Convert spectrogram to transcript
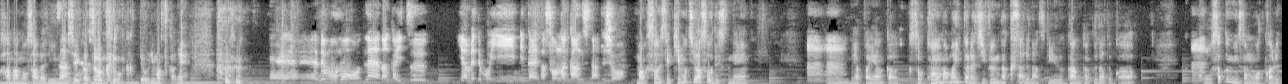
花のサラリーマン生活を送っておりますかね。えー、でももうね、なんかいつ辞めてもいいみたいな、そんな感じなんでしょ？まあそうですね。気持ちはそうですね。うんうん。うん。やっぱりなんか、そう、このままいたら自分が腐るなっていう感覚だとか、こう、サプミンさんもわかる、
